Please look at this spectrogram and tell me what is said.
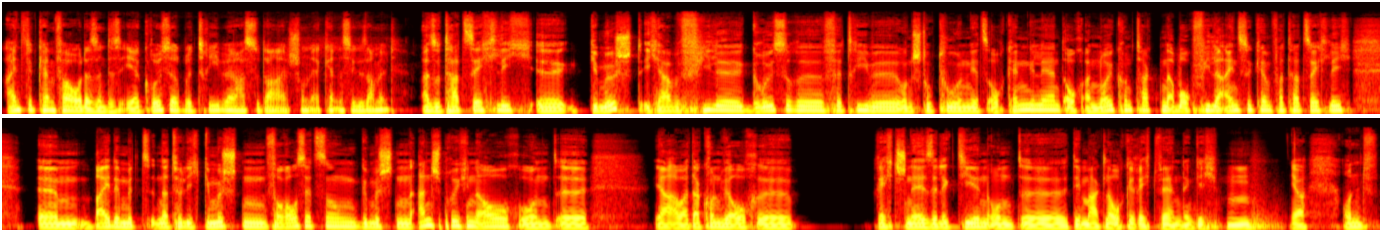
Einzelkämpfer oder sind es eher größere Betriebe? Hast du da schon Erkenntnisse gesammelt? Also tatsächlich äh, gemischt. Ich habe viele größere Vertriebe und Strukturen jetzt auch kennengelernt, auch an Neukontakten, aber auch viele Einzelkämpfer tatsächlich. Ähm, beide mit natürlich gemischten Voraussetzungen, gemischten Ansprüchen auch und äh, ja, aber da konnten wir auch äh, recht schnell selektieren und äh, dem Makler auch gerecht werden, denke ich. Hm. Ja, und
